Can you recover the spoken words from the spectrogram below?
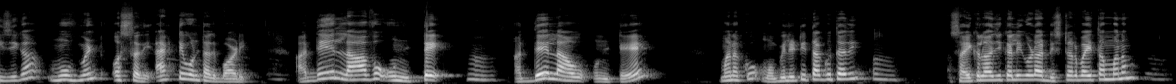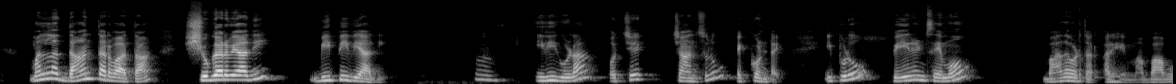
ఈజీగా మూవ్మెంట్ వస్తుంది. యాక్టివ్ ఉంటుంది బాడీ అదే లావు ఉంటే అదే లావు ఉంటే మనకు మొబిలిటీ తగ్గుతుంది. సైకలాజికలీ కూడా డిస్టర్బ్ అవుతాం మనం. మళ్ళీ దాని తర్వాత షుగర్ వ్యాధి బీపీ వ్యాధి ఇవి కూడా వచ్చే ఛాన్సులు ఎక్కువ ఉంటాయి ఇప్పుడు పేరెంట్స్ ఏమో బాధపడతారు. అరే మా బాబు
